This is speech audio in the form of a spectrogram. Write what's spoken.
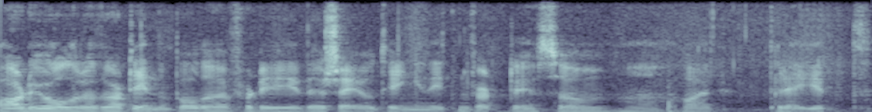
har du jo allerede vært inne på det, fordi det skjer jo ting i 1940 som har preget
